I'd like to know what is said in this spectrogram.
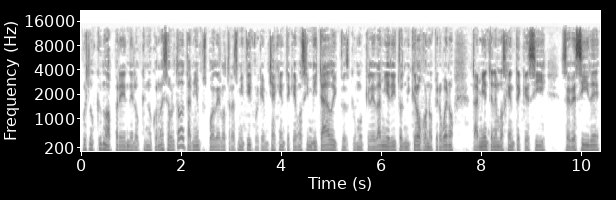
pues lo que uno aprende, lo que uno conoce, sobre todo también pues poderlo transmitir, porque hay mucha gente que hemos invitado y pues como que le da miedito el micrófono, pero bueno, también tenemos gente que sí se decide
